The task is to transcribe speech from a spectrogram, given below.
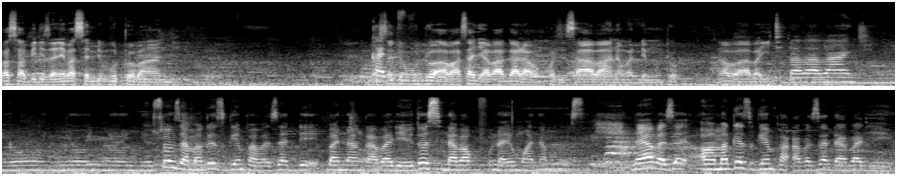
basabiriza ne baseddivuto bangi. Baseddivuto abasajja abaagala okukozesa abaana wadde muto nabo baba bayitire baba bangi nnyo so nze amagezi gempa abazadde bannanga abali eyo tho sinabakufunayo mwana munsi naye abaza- amagezi gempa abazadde abali eyo.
